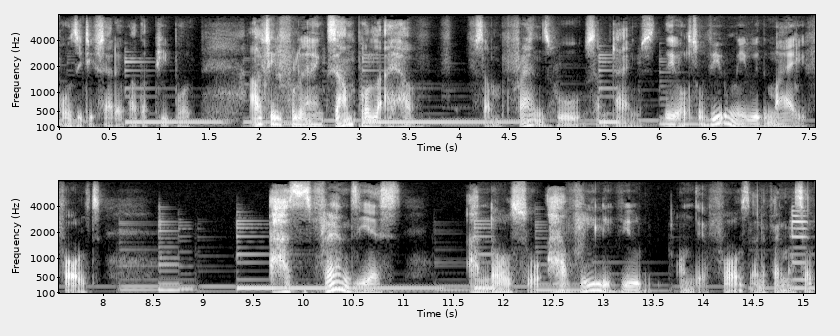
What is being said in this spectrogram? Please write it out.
positive side of other people. I'll tell you for an example, I have some friends who sometimes they also view me with my faults as friends, yes, and also I have really viewed on their faults and I find myself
